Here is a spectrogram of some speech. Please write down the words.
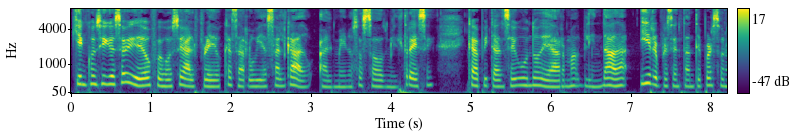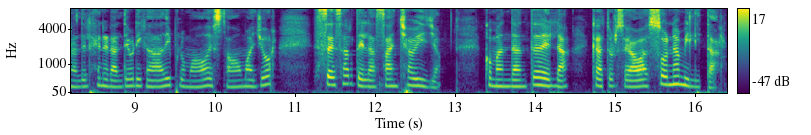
Quien consiguió ese video fue José Alfredo Casarrubias Salgado, al menos hasta 2013, capitán segundo de armas blindada y representante personal del general de brigada diplomado de Estado Mayor César de la Sancha Villa, comandante de la 14 Zona Militar.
